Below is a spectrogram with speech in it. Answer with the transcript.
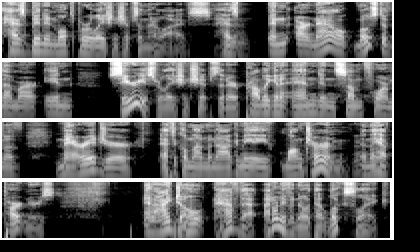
has been in multiple relationships in their lives has, hmm. and are now, most of them are in serious relationships that are probably going to end in some form of marriage or ethical non-monogamy long term hmm. and they have partners. And I don't have that. I don't even know what that looks like.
